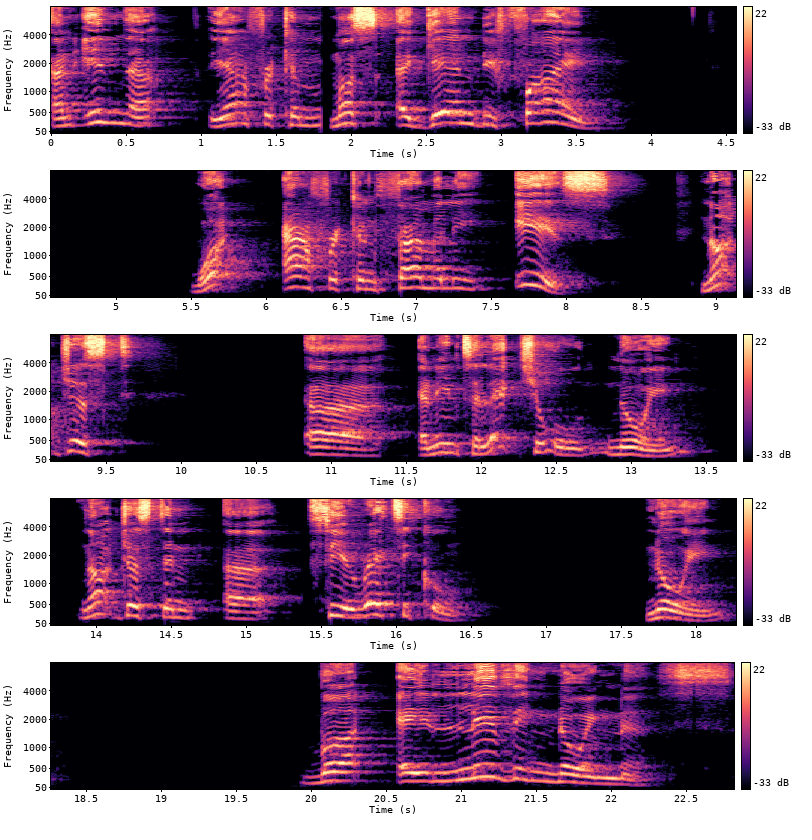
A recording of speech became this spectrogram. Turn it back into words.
And in that, the African must again define what African family is not just uh, an intellectual knowing, not just an uh, theoretical knowing, but a living knowingness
